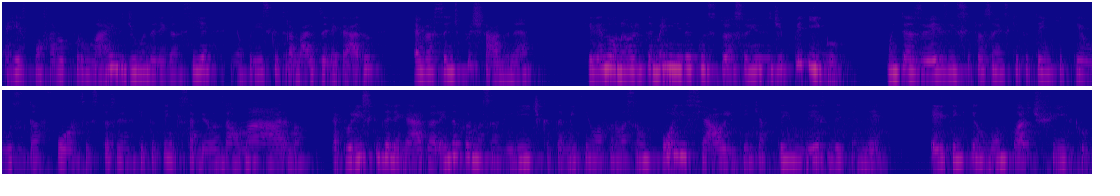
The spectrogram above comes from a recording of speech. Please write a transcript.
é responsável por mais de uma delegacia, e é por isso que o trabalho do delegado é bastante puxado, né? Querendo ou não, ele também lida com situações de perigo. Muitas vezes em situações que tu tem que ter o uso da força, situações que tu tem que saber usar uma arma. É por isso que o delegado, além da formação jurídica, também tem uma formação policial, ele tem que aprender a se defender, ele tem que ter um bom porte físico,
